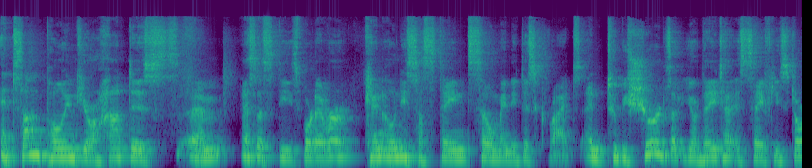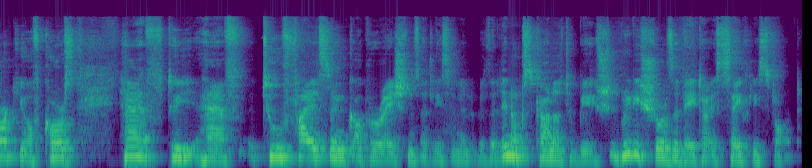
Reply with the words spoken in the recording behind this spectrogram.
at some point, your hard disks, um, SSDs, whatever, can only sustain so many disk writes. And to be sure that your data is safely stored, you of course have to have two file sync operations, at least a, with the Linux kernel, to be really sure the data is safely stored.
